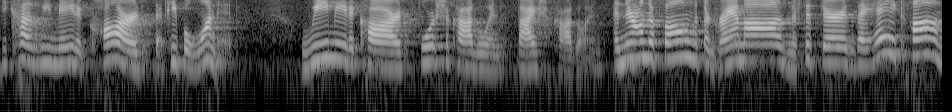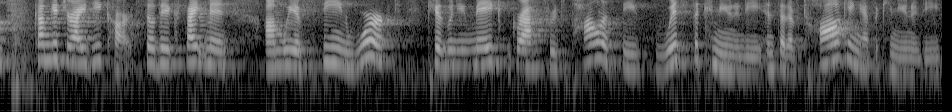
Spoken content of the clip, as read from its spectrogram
because we made a card that people wanted. We made a card for Chicagoans by Chicagoans. And they're on the phone with their grandmas and their sisters and say, hey, come, come get your ID card. So the excitement um, we have seen worked because when you make grassroots policy with the community instead of talking at the community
